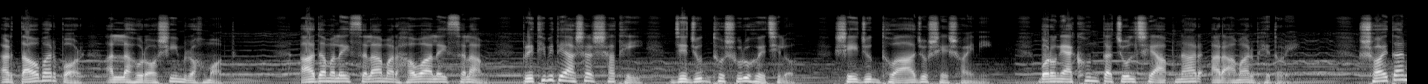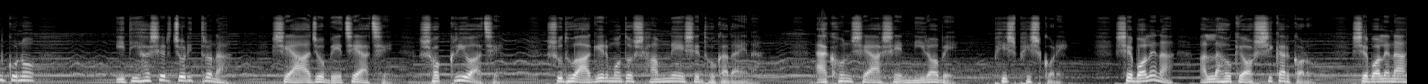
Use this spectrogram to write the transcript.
আর তাওবার পর আল্লাহর অসীম রহমত। আদাম আলাইসাল্লাম আর হাওয়া আলাইসাল্লাম পৃথিবীতে আসার সাথেই যে যুদ্ধ শুরু হয়েছিল, সেই যুদ্ধ আজও শেষ হয়নি। বরং এখন তা চলছে আপনার আর আমার ভেতরে। শয়তান কোনো ইতিহাসের চরিত্র না, সে আজও বেঁচে আছে, সক্রিয় আছে, শুধু আগের মতো সামনে এসে ধোকা দেয় না। এখন সে আসে নীরবে, ফিসফিস করে। সে বলে না, আল্লাহকে অস্বীকার করো। সে বলে না,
